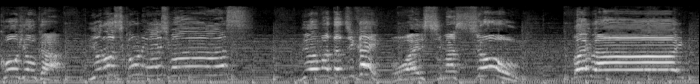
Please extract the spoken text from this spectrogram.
高評価よろしくお願いします。ではまた次回お会いしましょう。バイバーイ。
